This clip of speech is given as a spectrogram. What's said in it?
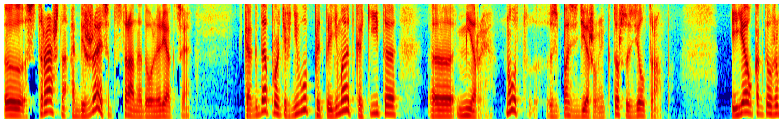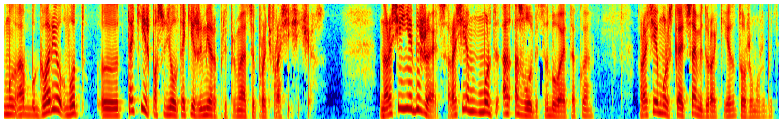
э, страшно обижается, это странная довольно реакция, когда против него предпринимают какие-то меры, ну вот по сдерживанию, то, что сделал Трамп. И я как-то уже говорил, вот такие же, по сути дела, такие же меры предпринимаются против России сейчас. Но Россия не обижается. Россия может озлобиться, бывает такое. Россия может сказать, сами дураки, это тоже может быть.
